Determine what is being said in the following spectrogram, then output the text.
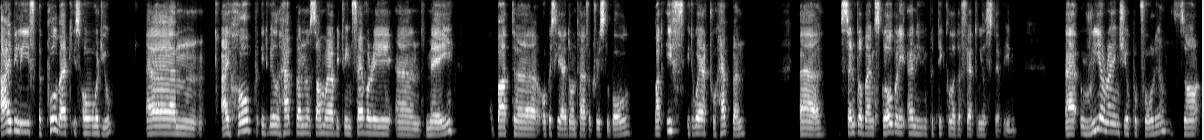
I believe a pullback is overdue. Um, I hope it will happen somewhere between February and May, but uh, obviously I don't have a crystal ball. But if it were to happen, uh, central banks globally and in particular the Fed will step in. Uh, rearrange your portfolio. So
